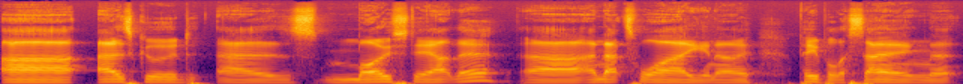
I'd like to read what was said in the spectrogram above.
are as good as most out there, uh, and that's why you know people are saying that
